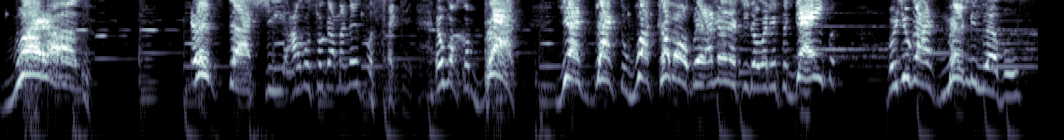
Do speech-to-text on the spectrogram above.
What up? It's Dashie. I almost forgot my name for a second. And welcome back. Yes, back to what? Come on, man. I know that you know it. It's a game where you guys made me levels,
